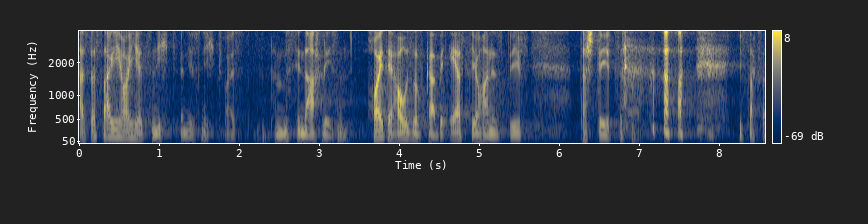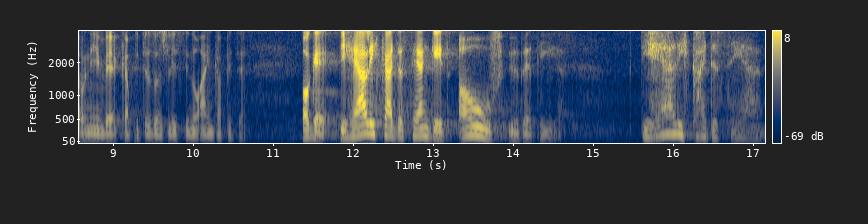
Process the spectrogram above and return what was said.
Also das sage ich euch jetzt nicht, wenn ihr es nicht weißt. Dann müsst ihr nachlesen. Heute Hausaufgabe, 1. Johannesbrief. Da steht es. Ich sage es auch nicht in welchem Kapitel, sonst liest ihr nur ein Kapitel. Okay, die Herrlichkeit des Herrn geht auf über dir. Die Herrlichkeit des Herrn.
